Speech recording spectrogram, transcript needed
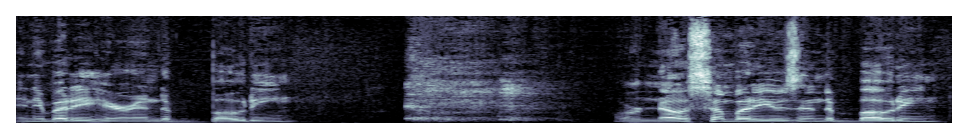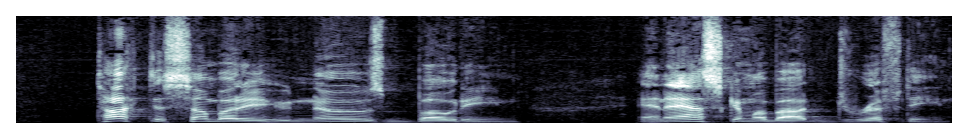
Anybody here into boating? Or know somebody who's into boating? Talk to somebody who knows boating and ask them about drifting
